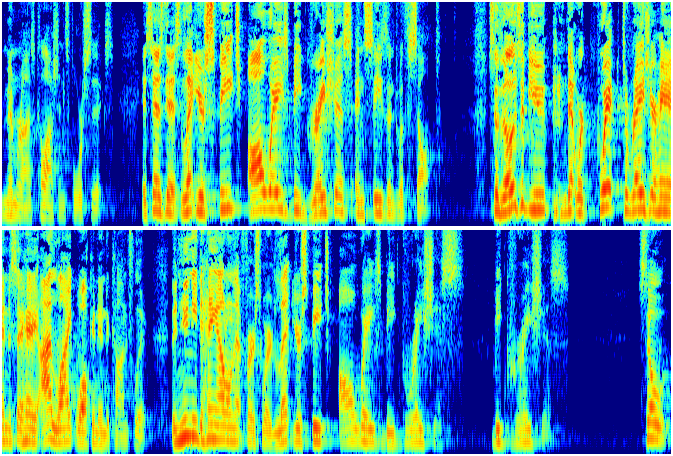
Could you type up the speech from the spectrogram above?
memorize Colossians 4 6. It says this Let your speech always be gracious and seasoned with salt. So, those of you that were quick to raise your hand to say, Hey, I like walking into conflict, then you need to hang out on that first word. Let your speech always be gracious. Be gracious. So,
